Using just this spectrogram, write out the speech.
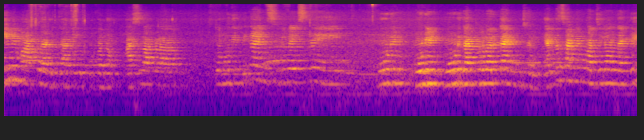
ఏమి మాట్లాడు కానీ ఒప్పుకున్నాం అసలు అక్కడ తొమ్మిదింటికి ఆయన సిలువ వేస్తే మూడు మూడు మూడు గంటల వరకు ఆయన ఉంచాలి ఎంత సమయం మధ్యలో ఉందండి?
